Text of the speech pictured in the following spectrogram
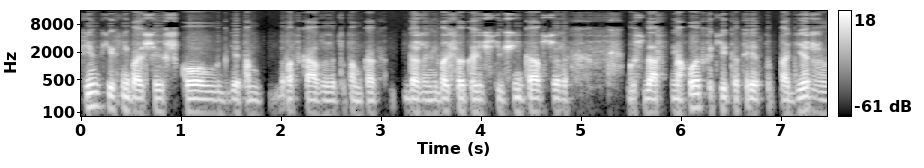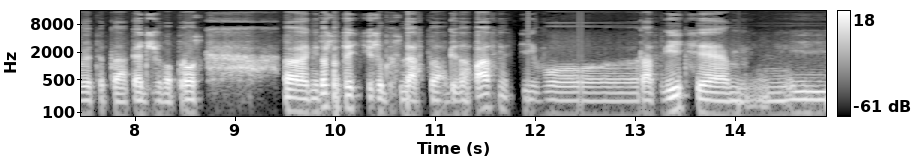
финских небольших школ, где там рассказывают о том, как даже небольшое количество учеников все же государство находит какие-то средства, поддерживает. Это опять же вопрос э, не то что престижа государства, а безопасности, его развития и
